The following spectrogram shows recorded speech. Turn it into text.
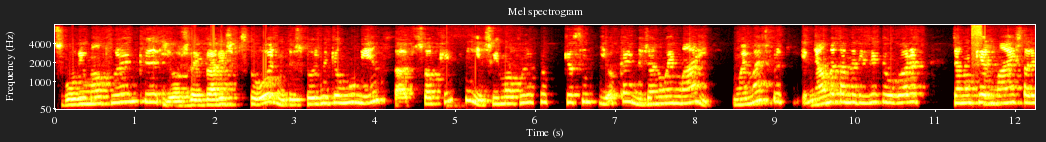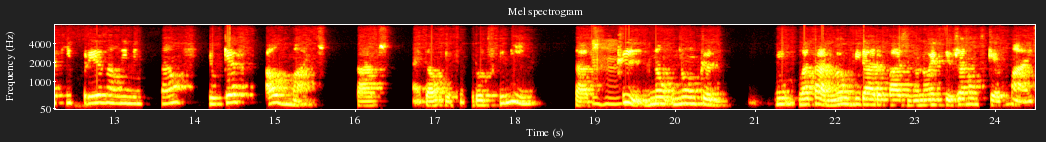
chegou ali uma altura em que, e eu ajudei várias pessoas, muitas pessoas naquele momento, sabes? Só que, enfim, cheguei a uma altura que eu, que eu senti, ok, mas já não é mais, não é mais por aqui. A minha alma está-me a dizer que eu agora já não Sim. quero mais estar aqui presa à alimentação, eu quero algo mais, sabes? Então eu fui por outro caminho, sabes? Uhum. Que não, nunca, lá está, não é o virar a página, não é dizer já não te quero mais,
